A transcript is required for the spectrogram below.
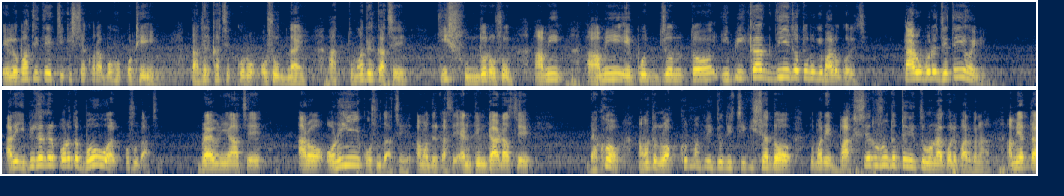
এলোপ্যাথিতে চিকিৎসা করা বহু কঠিন। তাদের কাছে কোনো ওষুধ নাই। আর তোমাদের কাছে কি সুন্দর ওষুধ। আমি আমি এ পর্যন্ত ইপিকাক দিয়ে যত রোগী ভালো করেছি, তার উপরে যেতেই হয়নি। আর ইপিকাকের পরে তো বহু ওষুধ আছে। ব্রায়োনিয়া আছে, আরও অনেক ওষুধ আছে আমাদের কাছে। অ্যান্টিমটার্ড আছে দেখো, আমাদের লক্ষণ মাফিক যদি চিকিৎসা দাও, তোমার এই বাক্সের ওষুধের তুমি তুলনা করে পারবে না। আমি একটা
